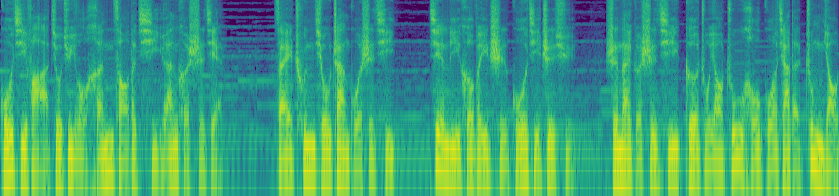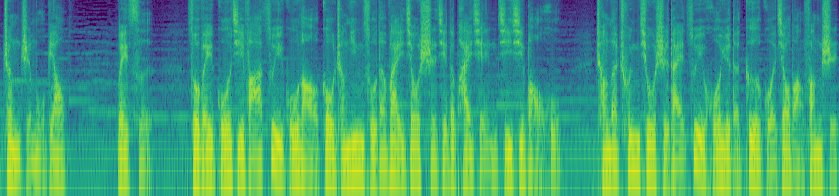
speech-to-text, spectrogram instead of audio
国际法就具有很早的起源和实践。在春秋战国时期，建立和维持国际秩序是那个时期各主要诸侯国家的重要政治目标。为此，作为国际法最古老构成因素的外交使节的派遣及其保护，成了春秋时代最活跃的各国交往方式。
